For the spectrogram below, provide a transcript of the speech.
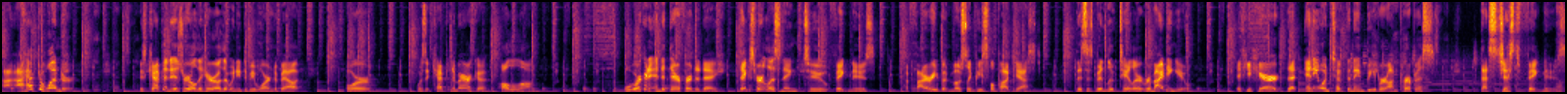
I, I have to wonder: Is Captain Israel the hero that we need to be warned about, or was it Captain America all along? Well, we're going to end it there for today. Thanks for listening to Fake News, a fiery but mostly peaceful podcast. This has been Luke Taylor reminding you if you hear that anyone took the name Bieber on purpose, that's just fake news.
